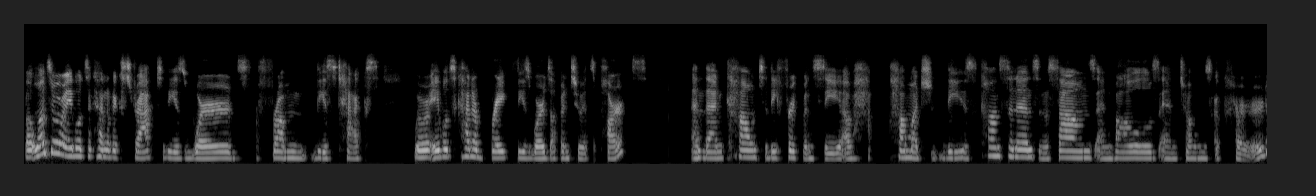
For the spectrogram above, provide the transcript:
But once we were able to kind of extract these words from these texts, we were able to kind of break these words up into its parts and then count the frequency of how much these consonants and sounds and vowels and tones occurred.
